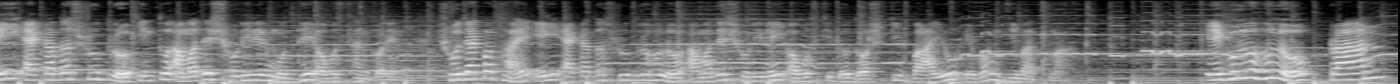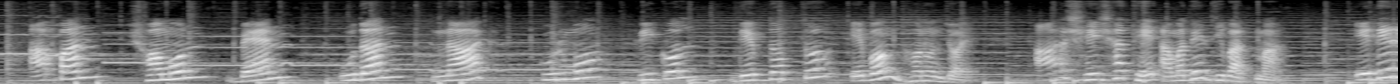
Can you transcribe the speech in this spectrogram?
এই একাদশ রুদ্র কিন্তু আমাদের শরীরের মধ্যেই অবস্থান করেন। সোজা কথায় এই একাদশ রুদ্র হলো আমাদের শরীরেই অবস্থিত দশটি বায়ু এবং জীবাত্মা। এগুলো হলো প্রাণ, আপান, সমন, ব্যান, উদান, নাগ, কুর্ম ক্রিকল দেবদত্ত এবং ধনঞ্জয়। আর সেই সাথে আমাদের জীবাত্মা। এদের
